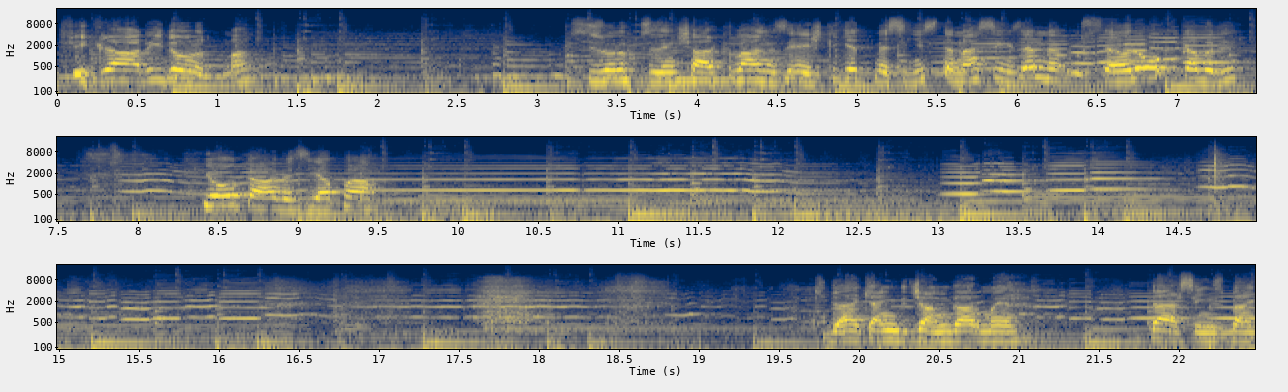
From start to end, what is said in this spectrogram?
Fikri abiyi de unutma. Siz onu sizin şarkılarınızı eşlik etmesini istemezsiniz ama size öyle okkalı bir yol kahvesi yapar. Giderken de jandarmaya dersiniz ben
